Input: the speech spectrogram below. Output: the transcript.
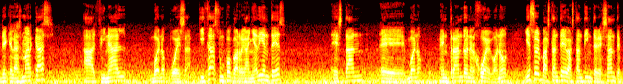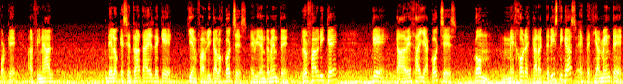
de que las marcas al final, bueno, pues quizás un poco a regañadientes están, eh, bueno, entrando en el juego, ¿no? Y eso es bastante, bastante interesante porque al final de lo que se trata es de que quien fabrica los coches, evidentemente, los fabrique, que cada vez haya coches con mejores características, especialmente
